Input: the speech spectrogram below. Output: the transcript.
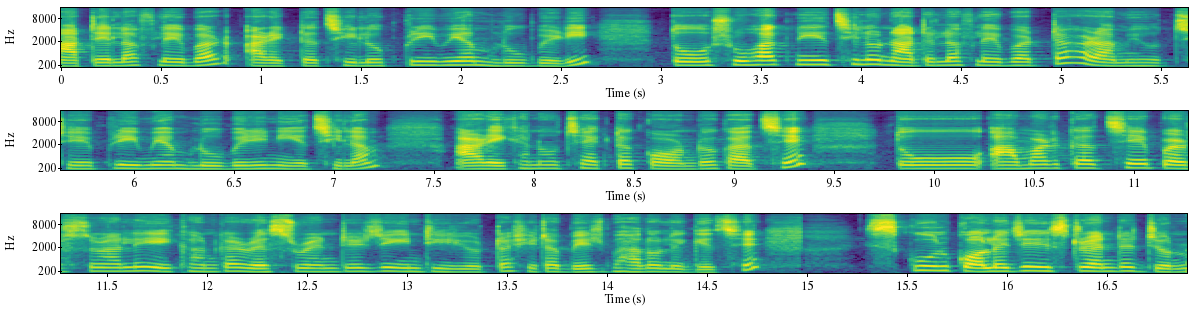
নাটেলা ফ্লেভার আর একটা ছিল প্রিমিয়াম ব্লুবেরি। তো সোহাগ নিয়েছিল নাটেলা ফ্লেভারটা আর আমি হচ্ছে প্রিমিয়াম ব্লুবেরি নিয়েছিলাম। আর এখানে হচ্ছে একটা কর্নডক আছে। তো আমার কাছে পার্সোনালি এখানকার রেস্টুরেন্টের যে ইন্টেরিয়রটা সেটা বেশ ভালো লেগেছে। স্কুল, কলেজে স্টুডেন্টের জন্য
